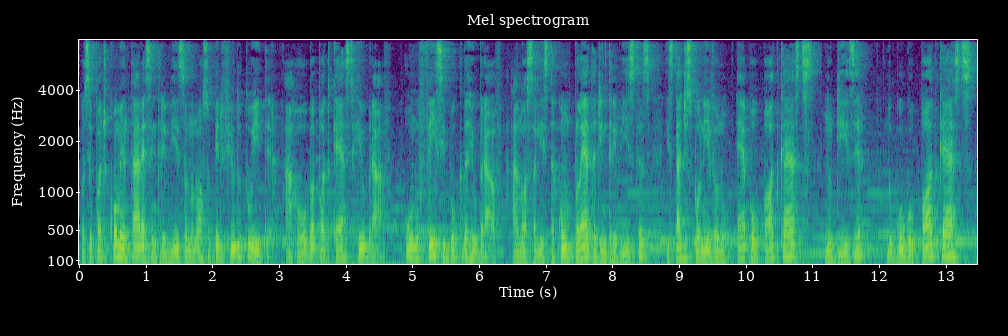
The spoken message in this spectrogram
Você pode comentar essa entrevista no nosso perfil do Twitter, arroba podcast Rio Bravo, ou no Facebook da Rio Bravo. A nossa lista completa de entrevistas está disponível no Apple Podcasts, no Deezer, no Google Podcasts,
